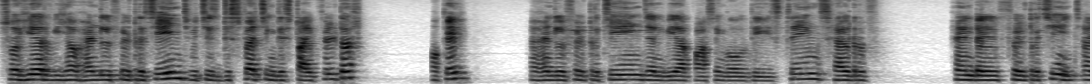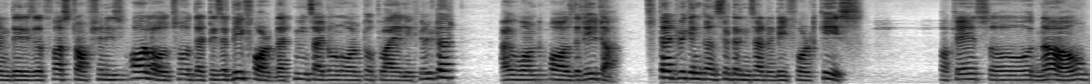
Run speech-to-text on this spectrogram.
So here we have handle filter change which is dispatching this type filter. Okay handle filter change and we are passing all these things. Handle handle filter change and there is a first option is all also. That is a default. That means i don't want to apply any filter. I want all the data. So that we can consider inside a default case. Okay so now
